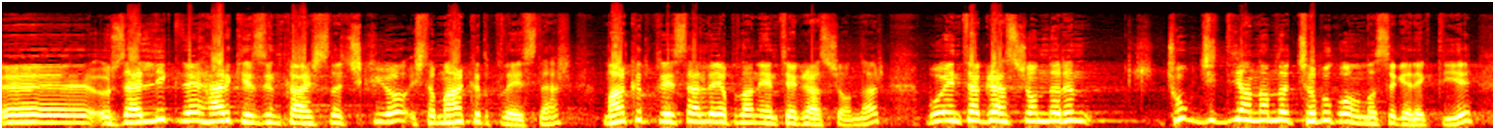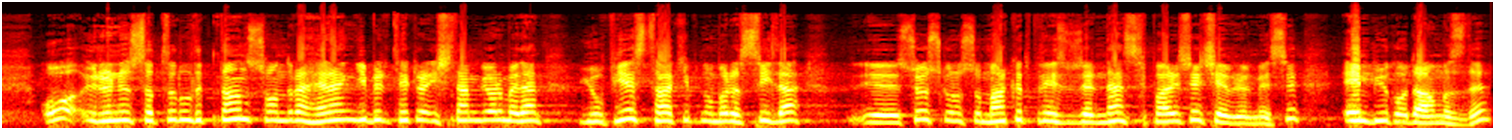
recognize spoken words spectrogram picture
Ee, özellikle herkesin karşısına çıkıyor işte marketplace'ler, marketplace'lerle yapılan entegrasyonlar. Bu entegrasyonların çok ciddi anlamda çabuk olması gerektiği, o ürünün satıldıktan sonra herhangi bir tekrar işlem görmeden UPS takip numarasıyla e, söz konusu marketplace üzerinden siparişe çevrilmesi en büyük odağımızdı.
